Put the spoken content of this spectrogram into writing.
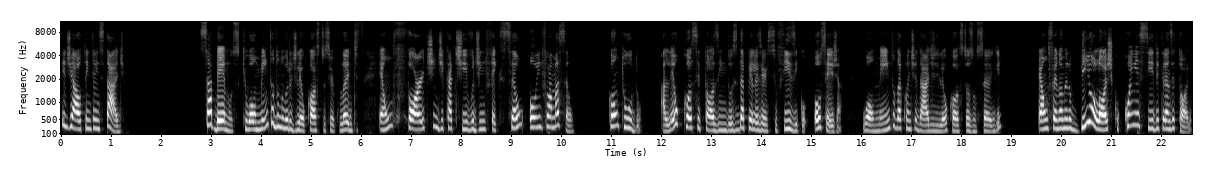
e de alta intensidade. Sabemos que o aumento do número de leucócitos circulantes é um forte indicativo de infecção ou inflamação. Contudo, a leucocitose induzida pelo exercício físico, ou seja, o aumento da quantidade de leucócitos no sangue, é um fenômeno biológico conhecido e transitório.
